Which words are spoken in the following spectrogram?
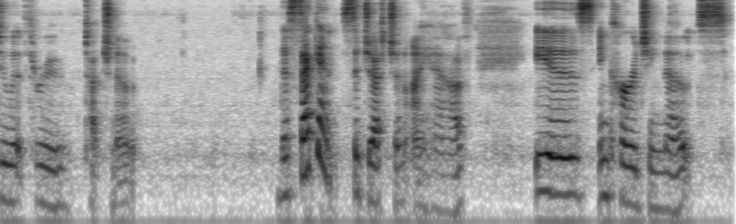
do it through touchnote. The second suggestion i have is encouraging notes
